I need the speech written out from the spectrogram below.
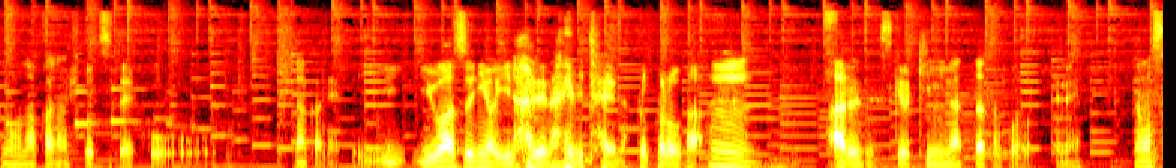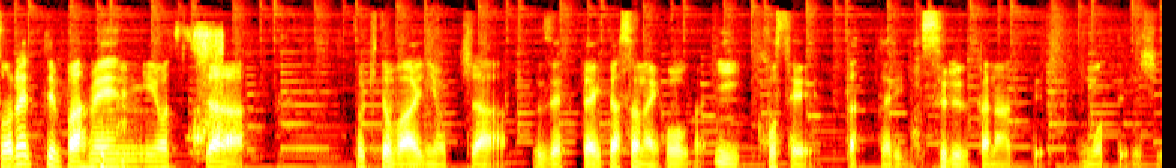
の中の一つで、こう、なんかね、い言わずにはいられないみたいなところがうん。あるんですけど、気になったところってね。でもそれって場面によっちゃ、時と場合によっちゃ、絶対出さない方がいい個性だったりもするかなって思ってるし、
